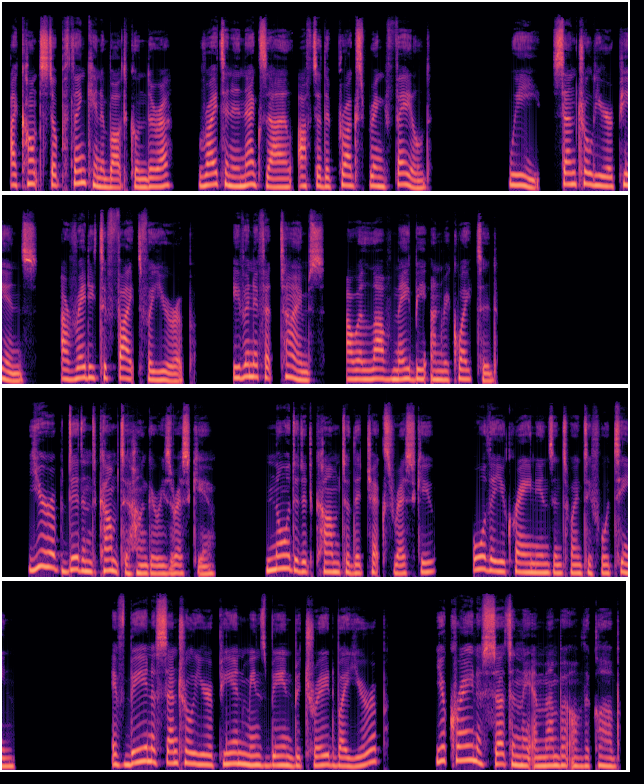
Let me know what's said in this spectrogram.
I can't stop thinking about Kundera, writing in exile after the Prague Spring failed. We, Central Europeans, are ready to fight for Europe, even if at times our love may be unrequited. Europe didn't come to Hungary's rescue, nor did it come to the Czechs' rescue or the Ukrainians in 2014. If being a Central European means being betrayed by Europe, Ukraine is certainly a member of the club.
